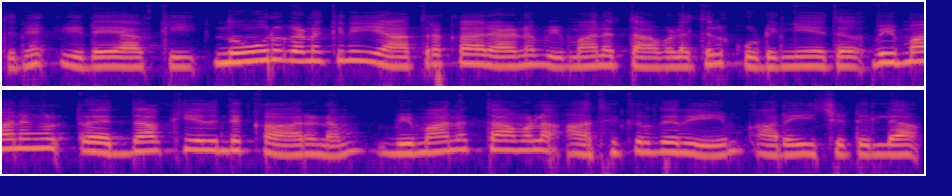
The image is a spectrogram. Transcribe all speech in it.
പ്രതിഷേധത്തിന് ഇടയാക്കി. നൂറുകണക്കിന് യാത്രക്കാരാണ് വിമാനത്താവളത്തിൽ കുടുങ്ങിയത്. വിമാനങ്ങൾ റദ്ദാക്കിയതിന്റെ കാരണം വിമാനത്താവള അധികൃതരെയും അറിയിച്ചിട്ടില്ല.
